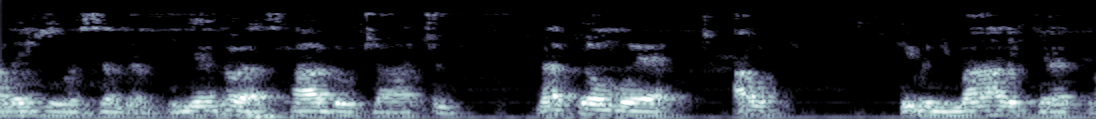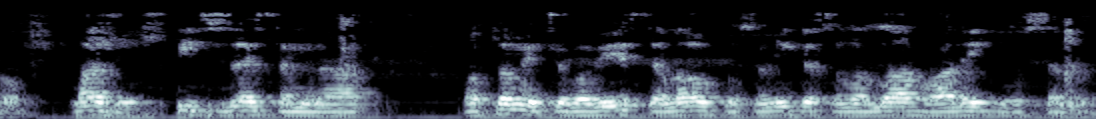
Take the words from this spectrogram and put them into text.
alaihi wa sallam i njegove ashabe učača, na to mu je Auf ibn Malik rekao, lažeš, ti si zaista munafik. O tome će obavijesti Allahu poslanika sallallahu alaihi wa sallam.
